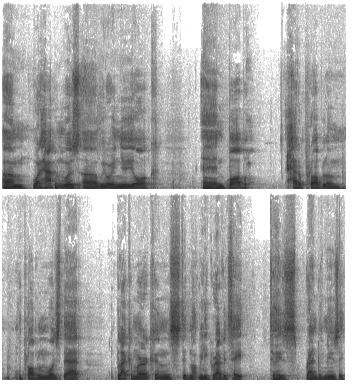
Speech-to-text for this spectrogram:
Um, what happened was uh, we were in New York, and Bob had a problem. The problem was that Black Americans did not really gravitate to his brand of music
